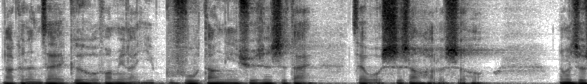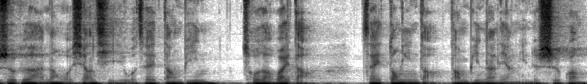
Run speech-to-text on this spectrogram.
那可能在歌喉方面呢，也不负当年学生时代在我时尚好的时候。那么这首歌啊，让我想起我在当兵抽到外岛，在东引岛当兵那两年的时光。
